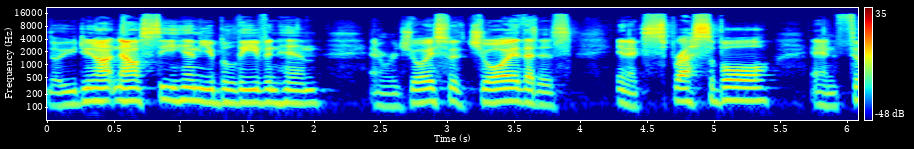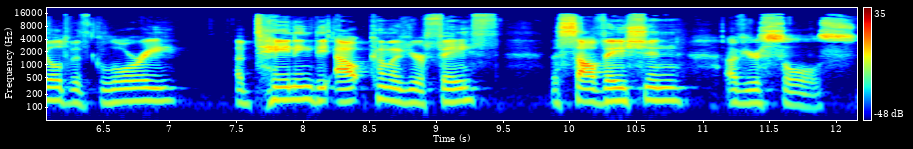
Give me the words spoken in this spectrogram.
Though you do not now see him, you believe in him and rejoice with joy that is inexpressible and filled with glory, obtaining the outcome of your faith, the salvation of your souls.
